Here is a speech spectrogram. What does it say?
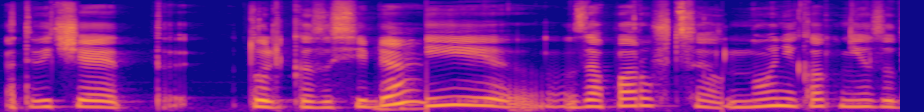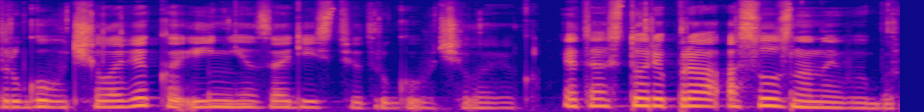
отвечает только за себя и за пару в целом, но никак не за другого человека и не за действия другого человека. Это история про осознанный выбор.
